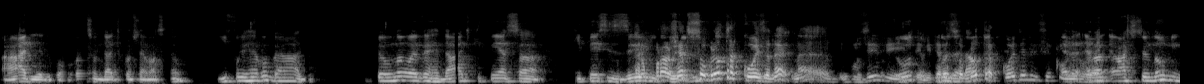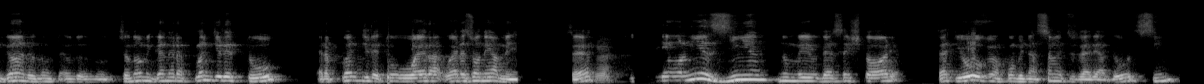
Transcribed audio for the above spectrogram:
a área do Corporação Unidade de Conservação, e foi revogado. Então, não é verdade que tem essa que tem esse zelo. Era um projeto todo. sobre outra coisa, né? né? Inclusive, outra era coisa, sobre outra coisa, era, era, Eu acho que, se eu não me engano, não, eu, se eu não me engano, era plano diretor, era plano diretor ou era, ou era zoneamento, certo? É. tem uma linhazinha no meio dessa história, certo? E houve uma combinação entre os vereadores, sim.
